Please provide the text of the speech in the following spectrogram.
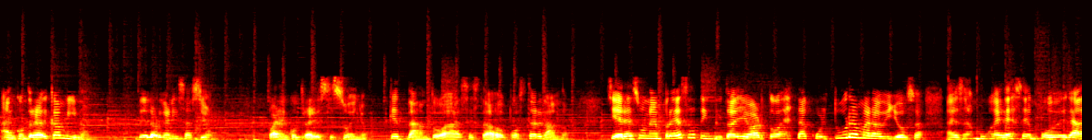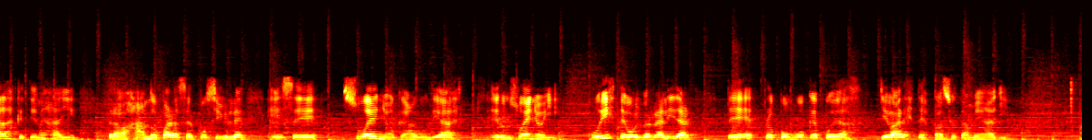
a encontrar el camino de la organización para encontrar ese sueño que tanto has estado postergando. Si eres una empresa, te invito a llevar toda esta cultura maravillosa a esas mujeres empoderadas que tienes ahí trabajando para hacer posible ese sueño que algún día era un sueño y pudiste volver realidad, te propongo que puedas llevar este espacio también allí.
